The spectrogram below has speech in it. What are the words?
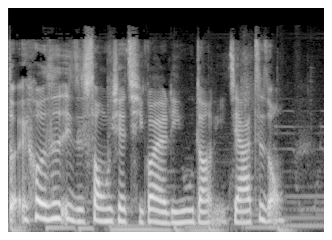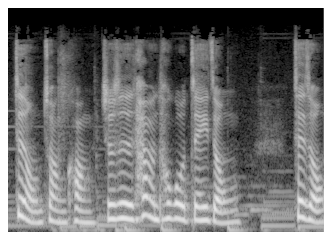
对，或者是一直送一些奇怪的礼物到你家，这种这种状况，就是他们透过这一种这种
